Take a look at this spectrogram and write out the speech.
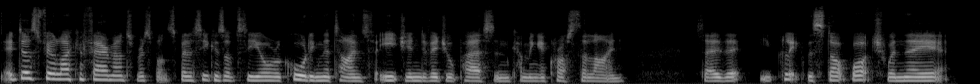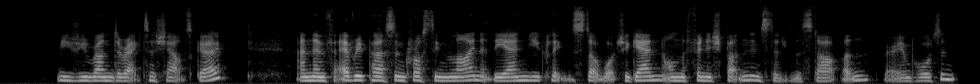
it does feel like a fair amount of responsibility because obviously you're recording the times for each individual person coming across the line, so that you click the stopwatch when the usually run director shouts go, and then for every person crossing the line at the end, you click the stopwatch again on the finish button instead of the start button. Very important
